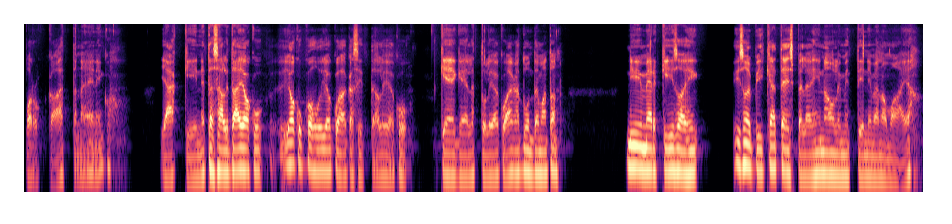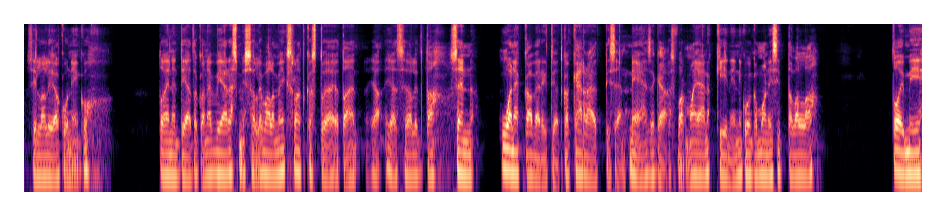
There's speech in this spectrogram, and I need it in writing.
porukkaa, että ne ei niin kuin jää kiinni. Tässä oli tämä joku, joku kohu joku aika sitten, oli joku GGlle tuli joku aika tuntematon nimimerkki isoihin isoimpiin käteispeleihin on limittiin nimenomaan ja sillä oli joku niin kuin toinen tietokone vieressä, missä oli valmiiksi ratkaistu ja jotain, ja, ja se oli tota sen huonekaverit, jotka käräytti sen, niin eihän sekään olisi varmaan jäänyt kiinni, niin kuinka moni sitten tavallaan toimii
